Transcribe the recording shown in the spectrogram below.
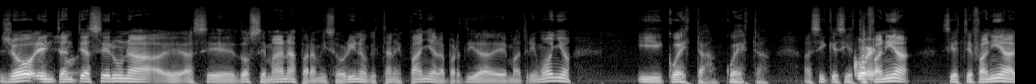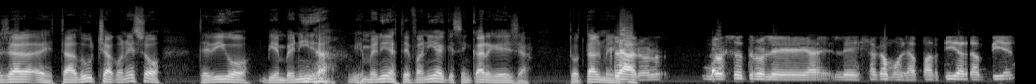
Yo intenté hacer una eh, hace dos semanas para mi sobrino que está en España, la partida de matrimonio, y cuesta, cuesta. Así que si Estefanía, si Estefanía ya está ducha con eso, te digo bienvenida, bienvenida Estefanía, que se encargue ella, totalmente. Claro, nosotros le, sacamos la partida también.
